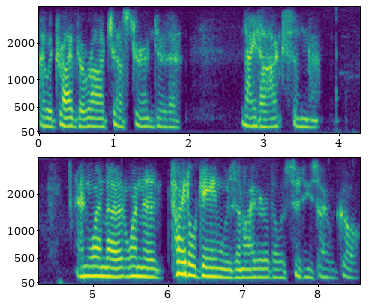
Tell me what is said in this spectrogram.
I would drive to Rochester and do the Nighthawks and the, and when the when the title game was in either of those cities, I would go.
